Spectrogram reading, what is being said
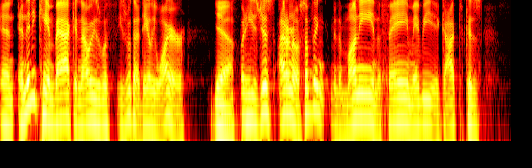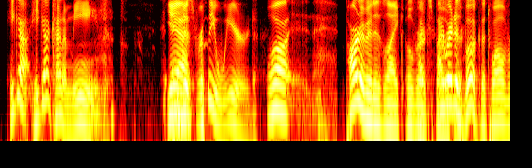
And and then he came back and now he's with he's with that Daily Wire, Yeah, but he's just I don't know, something I mean, the money and the fame, maybe it got because he got he got kind of mean. yeah. just really weird. well, part of it is like I, overexposure. I read his book, the twelve.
